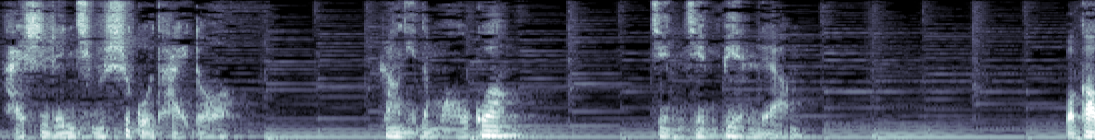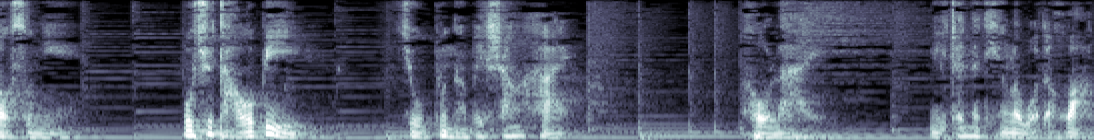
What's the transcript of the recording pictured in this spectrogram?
还是人情世故太多，让你的眸光？渐渐变凉。我告诉你，不去逃避，就不能被伤害。后来，你真的听了我的话，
